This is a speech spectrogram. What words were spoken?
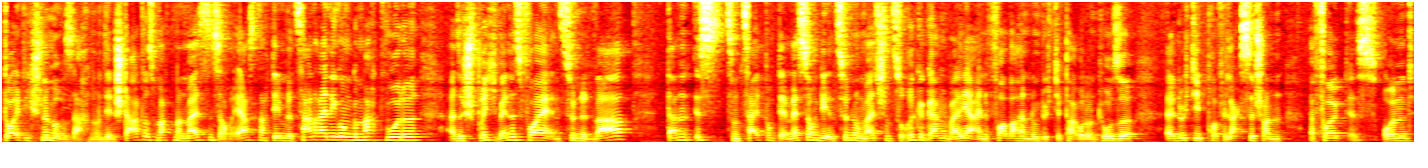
deutlich schlimmere Sachen. Und den Status macht man meistens auch erst, nachdem eine Zahnreinigung gemacht wurde. Also sprich, wenn es vorher entzündet war, dann ist zum Zeitpunkt der Messung die Entzündung meist schon zurückgegangen, weil ja eine Vorbehandlung durch die Parodontose, äh, durch die Prophylaxe schon erfolgt ist. Und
